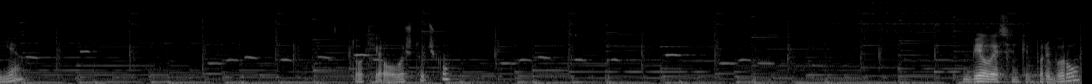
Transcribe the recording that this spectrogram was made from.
Є. То хірова штучка. Білесеньке приберу.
